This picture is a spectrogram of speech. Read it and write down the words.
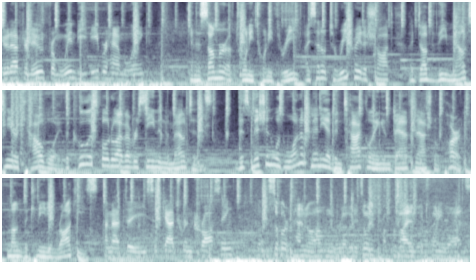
Good afternoon from windy Abraham Lake. In the summer of 2023, I set out to recreate a shot I dubbed the Mountaineer Cowboy, the coolest photo I've ever seen in the mountains. This mission was one of many I've been tackling in Banff National Park, among the Canadian Rockies. I'm at the Saskatchewan crossing. Got the solar panel out on the road. It's only pro provided about 20 watts.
